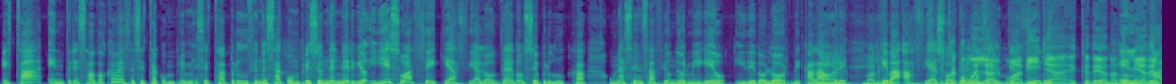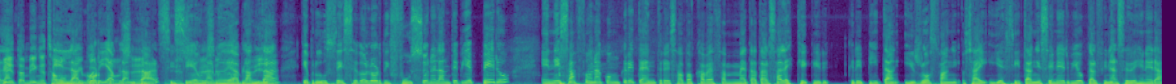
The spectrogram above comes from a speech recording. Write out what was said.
Está entre esas dos cabezas, se está, comprim- se está produciendo esa compresión del nervio y eso hace que hacia los dedos se produzca una sensación de hormigueo y de dolor, de calambre, Vale. que va hacia O sea, que esos está como dedos, en la almohadilla, es que de anatomía El- del la- pie también estamos en la muy almohadilla cortos, ¿eh? plantar, sí, sí, Es una almohadilla plantar que produce ese dolor difuso en el antepié, pero en esa zona concreta entre esas dos cabezas metatarsales que, que crepitan y rozan, o sea, y excitan ese nervio que al final se degenera,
